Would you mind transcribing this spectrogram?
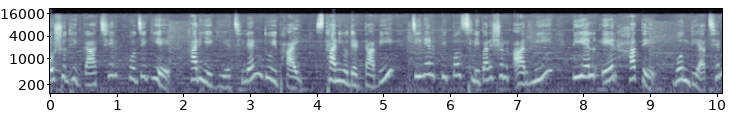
ঔষধি গাছের খোঁজে গিয়ে হারিয়ে গিয়েছিলেন দুই ভাই। স্থানীয়দের দাবি চীনের পিপলস লিবারেশন আর্মি, পিএল এর হাতে বন্দি আছেন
